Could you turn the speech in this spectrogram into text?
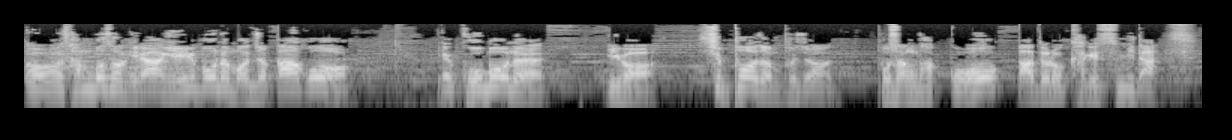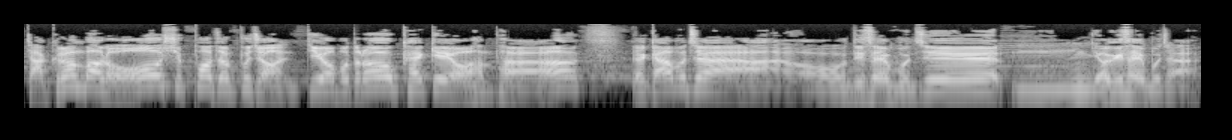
어, 3보석이랑 1보는 먼저 까고, 예, 고보는, 이거, 슈퍼점프전, 보상받고 까도록 하겠습니다. 자, 그럼 바로 슈퍼점프전 뛰어보도록 할게요. 한 판. 예, 가보자. 어디서 해보지? 음, 여기서 해보자.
